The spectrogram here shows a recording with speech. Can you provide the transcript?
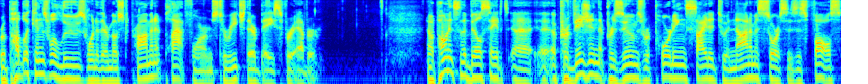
Republicans will lose one of their most prominent platforms to reach their base forever. Now, opponents of the bill say it's uh, a provision that presumes reporting cited to anonymous sources is false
